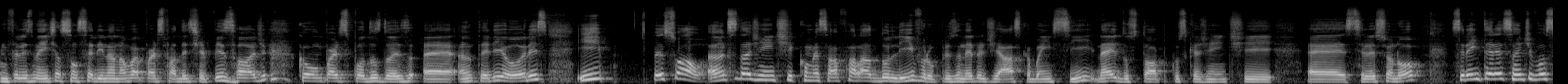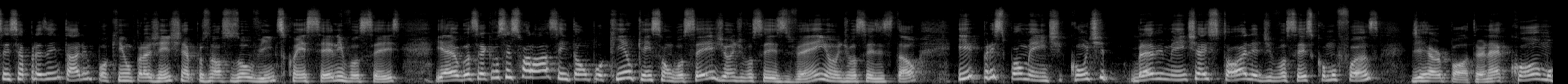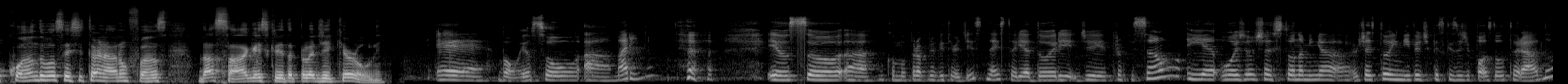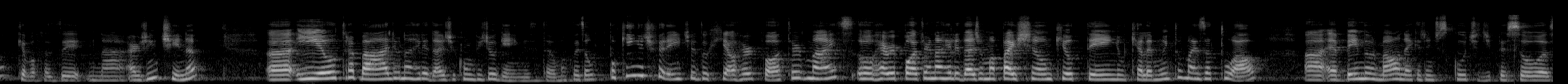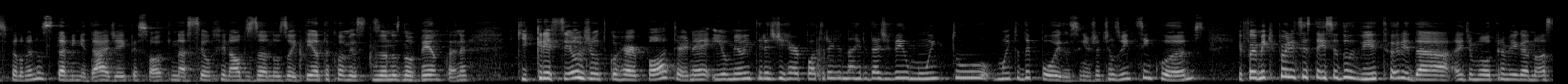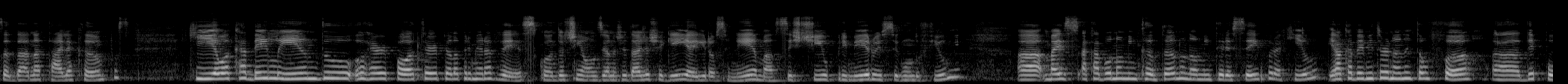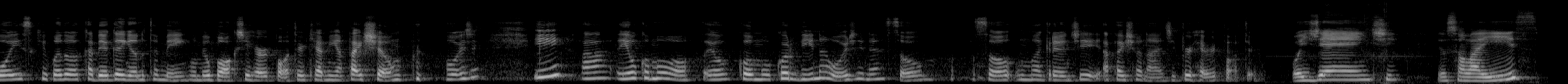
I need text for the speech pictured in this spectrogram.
Infelizmente, a Sonserina não vai participar deste episódio, como participou dos dois é, anteriores. E Pessoal, antes da gente começar a falar do livro Prisioneiro de Azkaban em si, né, e dos tópicos que a gente é, selecionou, seria interessante vocês se apresentarem um pouquinho para a gente, né, para os nossos ouvintes conhecerem vocês. E aí eu gostaria que vocês falassem então um pouquinho quem são vocês, de onde vocês vêm, onde vocês estão e principalmente conte brevemente a história de vocês como fãs de Harry Potter, né? Como, quando vocês se tornaram fãs da saga escrita pela J.K. Rowling. É, bom, eu sou a Marina. eu sou, como o próprio Victor disse, né, historiadora de profissão e é, hoje eu já estou na minha, já estou em nível de pesquisa de pós-doutorado que eu vou fazer na Argentina. Uh, e eu trabalho, na realidade, com videogames. Então, é uma coisa um pouquinho diferente do que é o Harry Potter, mas o Harry Potter, na realidade, é uma paixão que eu tenho, que ela é muito mais atual ah, é bem normal né, que a gente escute de pessoas, pelo menos da minha idade, aí, pessoal que nasceu no final dos anos 80, começo dos anos 90, né? Que cresceu junto com o Harry Potter, né? E o meu interesse de Harry Potter, ele, na realidade, veio muito muito depois, assim. Eu já tinha uns 25 anos. E foi meio que por insistência do Vitor e da, de uma outra amiga nossa, da Natália Campos, que eu acabei lendo o Harry Potter pela primeira vez. Quando eu tinha 11 anos de idade, eu cheguei a ir ao cinema, assisti o primeiro e o segundo filme. Uh, mas acabou não me encantando, não me interessei por aquilo. E eu acabei me tornando então fã uh, depois, que quando eu acabei ganhando também o meu box de Harry Potter, que é a minha paixão hoje. E uh, eu como eu como Corvina hoje, né, sou sou uma grande apaixonada por Harry Potter. Oi, gente. Eu sou a Laís,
